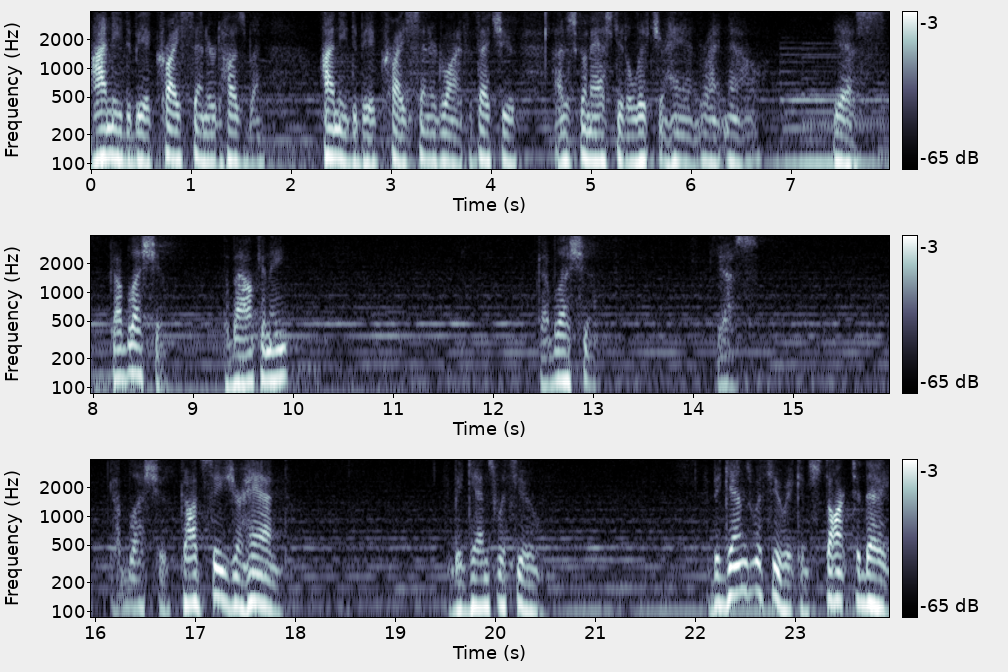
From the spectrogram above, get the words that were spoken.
I need to be a Christ-centered husband. I need to be a Christ-centered wife. If that's you, I'm just going to ask you to lift your hand right now. Yes. God bless you. The balcony. God bless you. Yes. Bless you. God sees your hand. It begins with you. It begins with you. It can start today.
